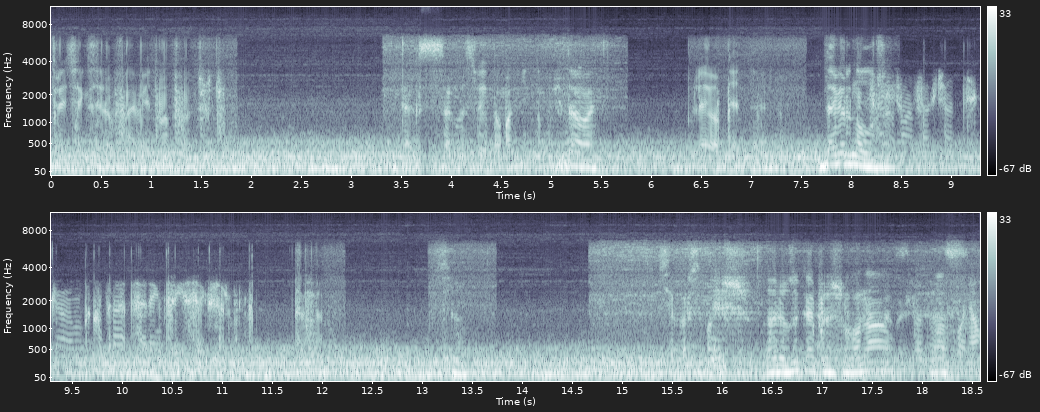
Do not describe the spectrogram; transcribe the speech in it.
360, 581 Foxtrot. Так, согласую по магнитному. Давай. Влево 5, наверное. Довернул уже. 581 Foxtrot. Go, copy that, heading 360. Все. Все Видишь, говорю, ЗК пришел. Она нас Понял.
